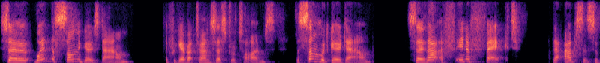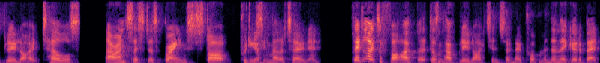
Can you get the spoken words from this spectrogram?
So when the sun goes down, if we go back to ancestral times, the sun would go down. So that, in effect, the absence of blue light tells our ancestors' brains start producing yeah. melatonin. They'd light a fire, but it doesn't have blue light in, so no problem. And then they go to bed.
